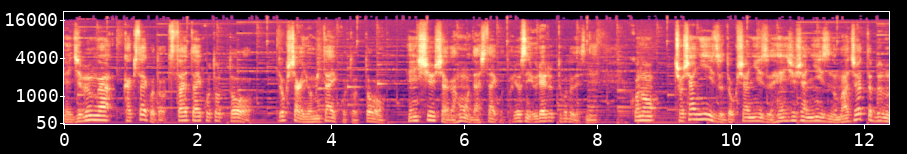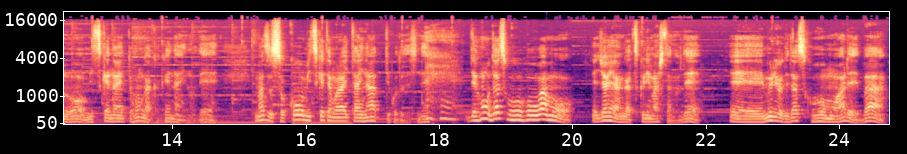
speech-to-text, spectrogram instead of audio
えー、自分が書きたいこと伝えたいことと読者が読みたいことと編集者が本を出したいこと、要するに売れるってことですね。この著者ニーズ、読者ニーズ、編集者ニーズの交わった部分を見つけないと本が書けないので、まずそこを見つけてもらいたいなっていうことですね。で、本を出す方法はもうジャイアンが作りましたので、えー、無料で出す方法もあれば、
